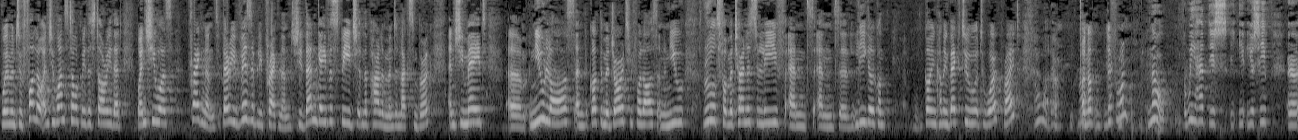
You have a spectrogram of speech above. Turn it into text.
women to follow. And she once told me the story that when she was pregnant, very visibly pregnant, she then gave a speech in the parliament in Luxembourg and she made um, new laws and got the majority for laws and new rules for maternity leave and, and uh, legal con going coming back to, to work, right? Oh, uh, no, not different one? No, we had this. You, you see, uh,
